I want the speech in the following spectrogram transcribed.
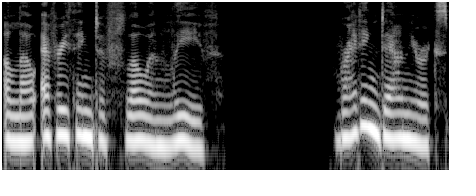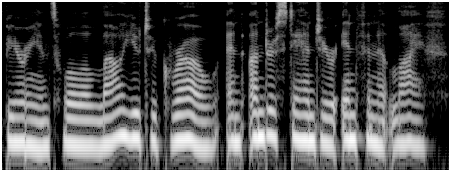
Allow everything to flow and leave. Writing down your experience will allow you to grow and understand your infinite life.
